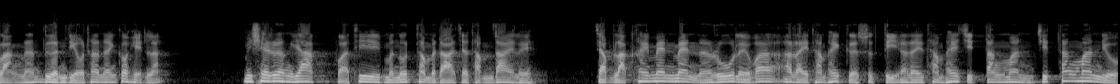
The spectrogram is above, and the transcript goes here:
หลังๆนั้นเดือนเดียวเท่านั้นก็เห็นละ ไม่ใช่เรื่องยากกว่าที่มนุษย์ธรรมดาจะทำได้เลย จับหลักให้แม่นๆนะรู้เลยว่าอะไรทำให้เกิดสติอะไรทำให้จิตตั้งมั่น จิตตั้งมั่นอยู่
